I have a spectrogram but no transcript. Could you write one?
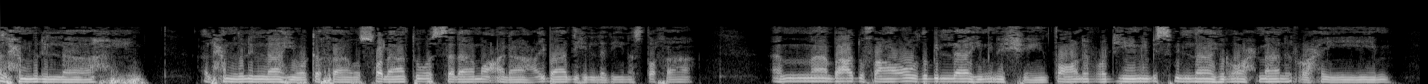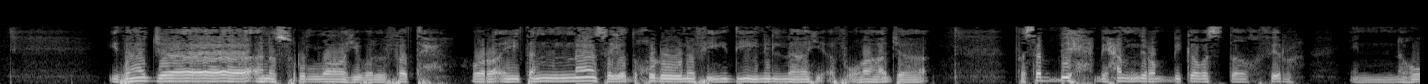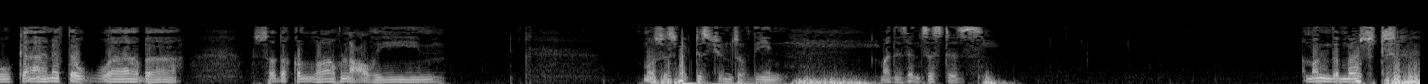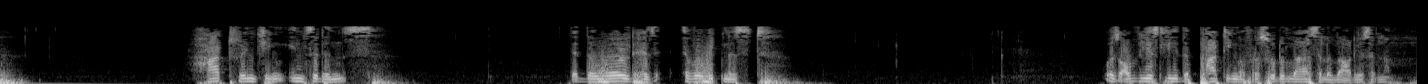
الحمد لله. الحمد لله وكفى والصلاة والسلام على عباده الذين اصطفى. أما بعد فأعوذ بالله من الشيطان الرجيم. بسم الله الرحمن الرحيم. إذا جاء نصر الله والفتح ورأيت الناس يدخلون في دين الله أفواجا فسبح بحمد ربك واستغفره. إنه كان توابا صدق الله العظيم Most respected students of Deen, mothers and sisters, among the most heart-wrenching incidents that the world has ever witnessed was obviously the parting of Rasulullah sallallahu alaihi wasallam.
